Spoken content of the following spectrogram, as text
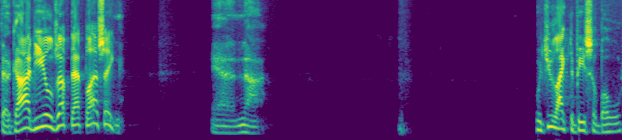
The God yields up that blessing. And uh, would you like to be so bold?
